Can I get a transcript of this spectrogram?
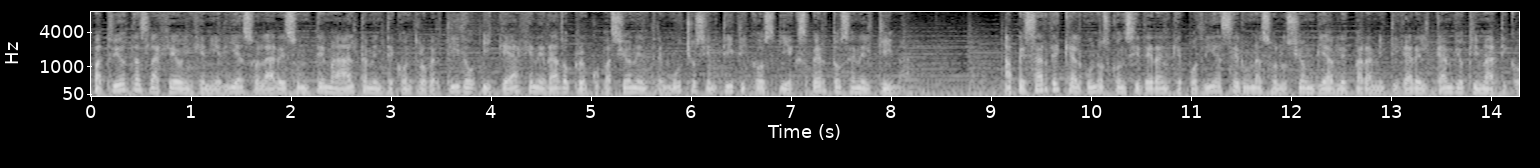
Patriotas La geoingeniería solar es un tema altamente controvertido y que ha generado preocupación entre muchos científicos y expertos en el clima. A pesar de que algunos consideran que podría ser una solución viable para mitigar el cambio climático,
